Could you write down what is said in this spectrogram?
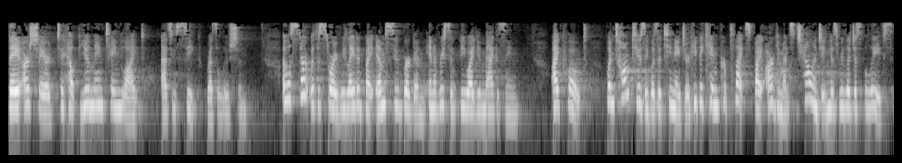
They are shared to help you maintain light as you seek resolution. I will start with a story related by M. Sue Bergin in a recent BYU magazine. I quote, when Tom Pusey was a teenager, he became perplexed by arguments challenging his religious beliefs.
